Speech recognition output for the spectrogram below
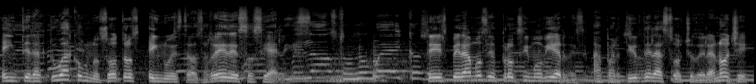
e interactúa con nosotros en nuestras redes sociales. Te esperamos el próximo viernes a partir de las 8 de la noche,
